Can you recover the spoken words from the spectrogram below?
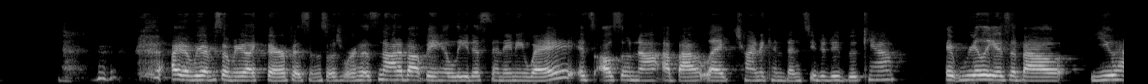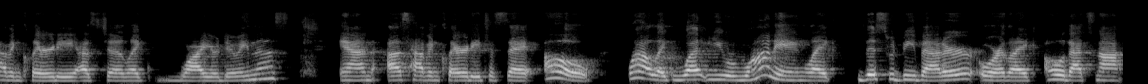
I know we have so many like therapists and social workers. It's not about being elitist in any way. It's also not about like trying to convince you to do boot camp. It really is about you having clarity as to like why you're doing this and us having clarity to say, oh, wow, like what you were wanting, like this would be better, or like, oh, that's not,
